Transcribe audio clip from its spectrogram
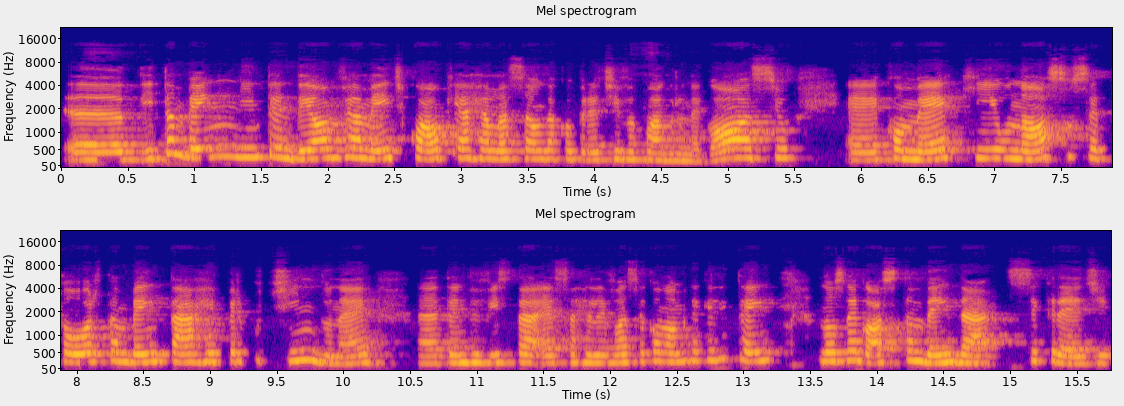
Uh, e também entender, obviamente, qual que é a relação da cooperativa com o agronegócio, é, como é que o nosso setor também está repercutindo, né, uh, tendo em vista essa relevância econômica que ele tem nos negócios também da Cicred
